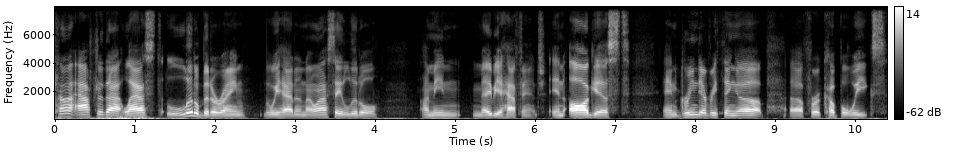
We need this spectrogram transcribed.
kind of after that last little bit of rain that we had, and when I say little, I mean maybe a half inch in August, and greened everything up uh, for a couple weeks.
